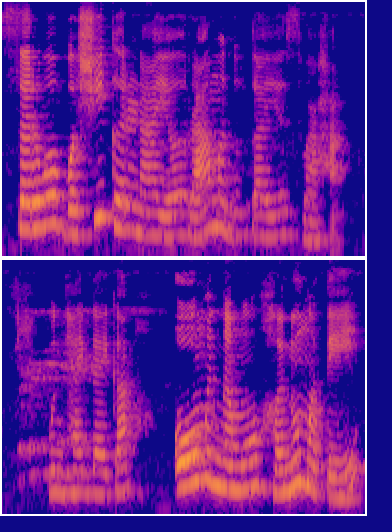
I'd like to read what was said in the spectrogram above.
सर्व वशीकरणाय रामदूताय स्वाहा. पुन्हा एकदा ऐका. ओम नमो हनुमते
